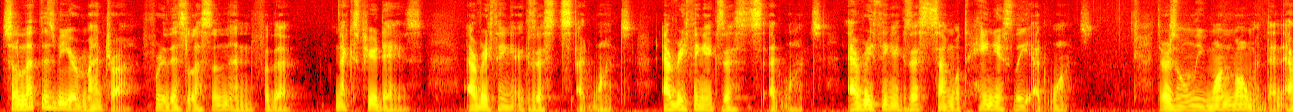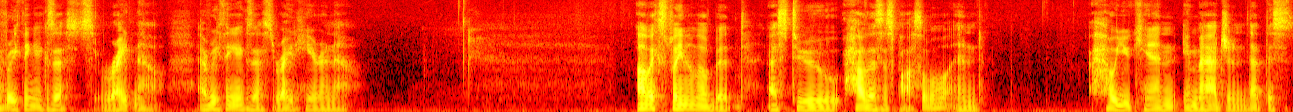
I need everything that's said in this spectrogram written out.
So let this be your mantra for this lesson and for the next few days. Everything exists at once. Everything exists at once. Everything exists simultaneously at once. There's only one moment and everything exists right now. Everything exists right here and now. I'll explain a little bit as to how this is possible and how you can imagine that this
